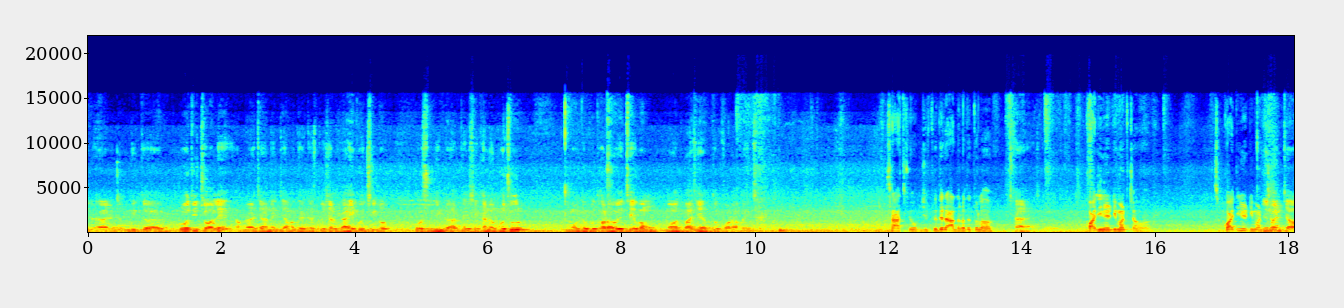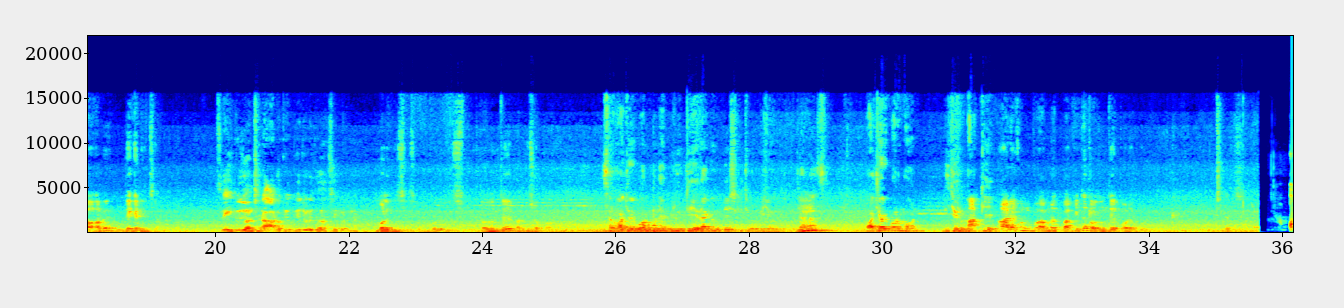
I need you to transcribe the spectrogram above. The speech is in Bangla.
রোজই চলে। আপনারা জানেন যে আমাদের একটা স্পেশাল ড্রাইভও ছিল পরশু দিন রাতে। সেখানেও প্রচুর মদ্যপ ধরা হয়েছে এবং মদ বাজেয়াপ্ত করা হয়েছে। আজকে অভিযুক্তদের আদালতে তোলা হবে? হ্যাঁ। কয়দিনের ডিমান্ড চাওয়া হবে? আচ্ছা, কয়দিনের ডিমান্ড রিমান্ড চাওয়া হবে দেখে নিচ্ছি আমরা। সেই দুজন ছাড়া আরও কেউ কি জড়িত আছে এই ঘটনা বলে দিচ্ছি বলে দিচ্ছি তদন্তে বাকি সব পাওয়া স্যার অজয় বর্মনের বিরুদ্ধে এর আগেও বেশ কিছু অভিযোগ জানা আছে। অজয় বর্মন নিজের মাকে আর এখন আমরা বাকিটা তদন্তের পরে বলব। ঠিক আছে।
